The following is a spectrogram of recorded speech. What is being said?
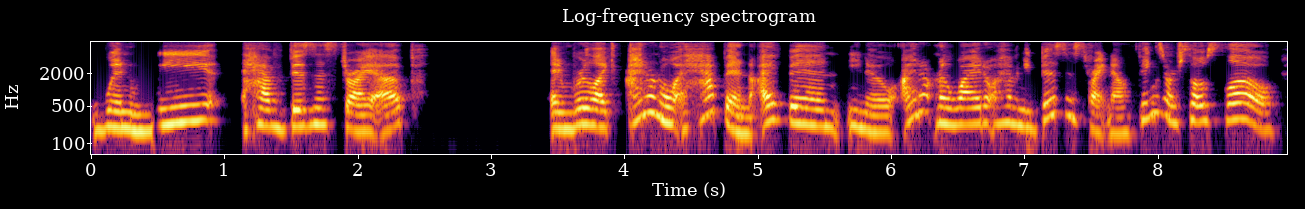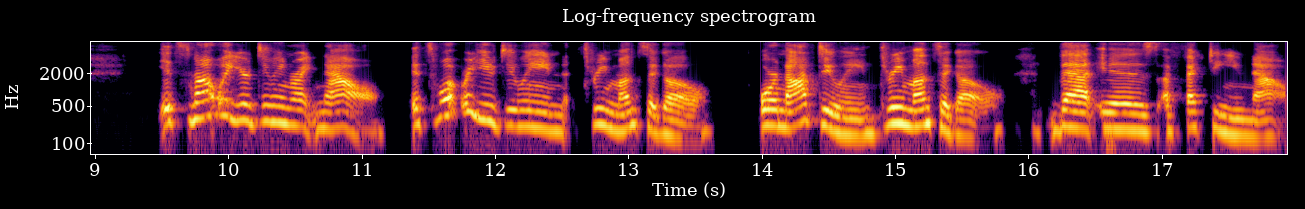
when we have business dry up and we're like, I don't know what happened. I've been, you know, I don't know why I don't have any business right now. Things are so slow. It's not what you're doing right now. It's what were you doing three months ago or not doing three months ago that is affecting you now.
